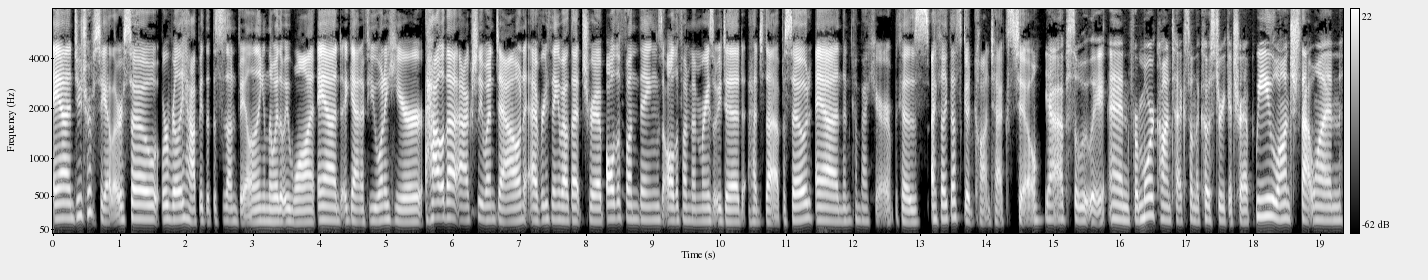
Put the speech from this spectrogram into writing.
and do trips together. So, we're really happy that this is unveiling in the way that we want. And again, if you want to hear how that actually went down, everything about that trip, all the fun things, all the fun memories that we did, head to that episode and then come back here because I feel like that's good context too. Yeah, absolutely. And for more context on the Costa Rica trip, we launched that one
